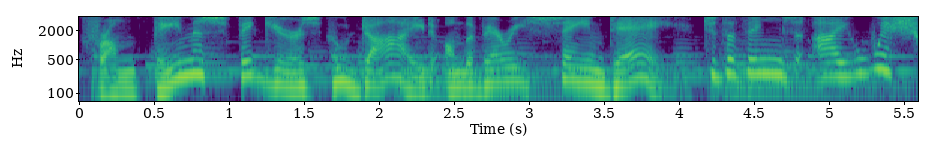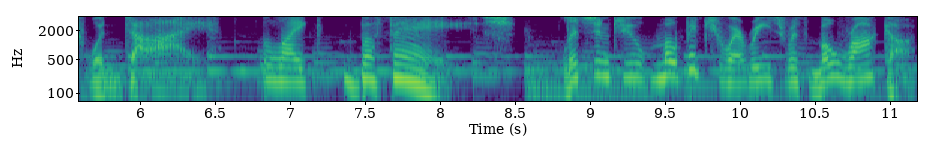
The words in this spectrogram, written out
From famous figures who died on the very same day to the things I wish would die, like buffets. Listen to Mobituaries with Mo Rocca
